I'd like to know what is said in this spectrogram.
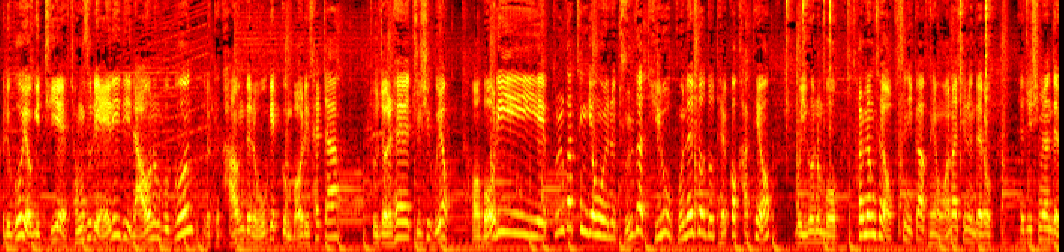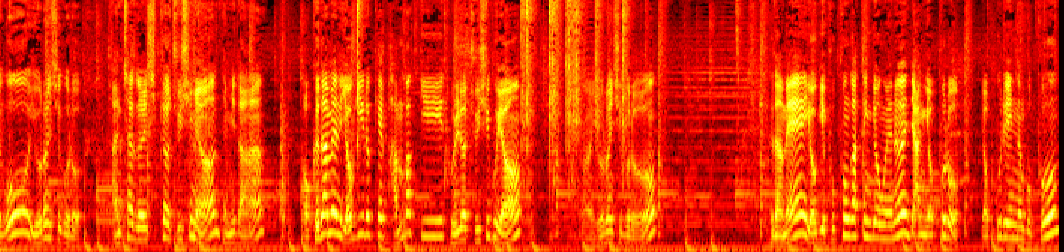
그리고 여기 뒤에 정수리 LED 나오는 부분 이렇게 가운데를 오게끔 머리 살짝 조절해 주시고요 어, 머리에 뿔 같은 경우에는 둘 다 뒤로 보내셔도 될 것 같아요. 뭐 이거는 뭐 설명서에 없으니까 그냥 원하시는 대로 해주시면 되고 이런 식으로 안착을 시켜 주시면 됩니다. 어, 그 다음에는 여기 이렇게 반바퀴 돌려 주시고요. 이런 어, 식으로. 그 다음에 여기 부품 같은 경우에는 양 옆으로 옆구리에 있는 부품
